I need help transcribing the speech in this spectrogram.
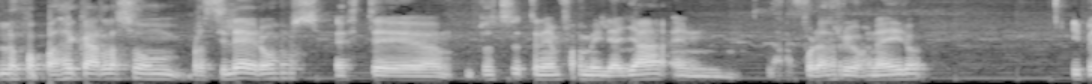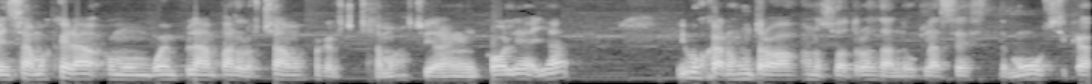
Los papás de Carla son brasileros, este, entonces tenían familia allá en las afueras de Río Janeiro y pensamos que era como un buen plan para los chamos, para que los chamos estudiaran en el cole allá y buscarnos un trabajo nosotros dando clases de música,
